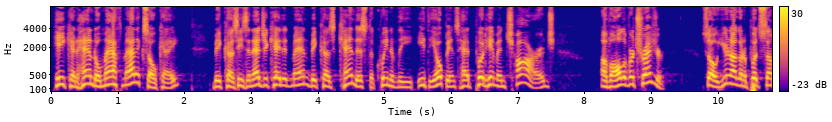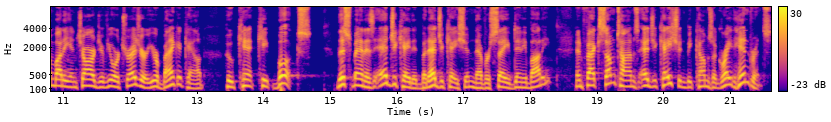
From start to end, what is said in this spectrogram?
he could handle mathematics okay because he's an educated man because Candace, the queen of the Ethiopians, had put him in charge of all of her treasure. So you're not going to put somebody in charge of your treasure, your bank account, who can't keep books. This man is educated, but education never saved anybody. In fact, sometimes education becomes a great hindrance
